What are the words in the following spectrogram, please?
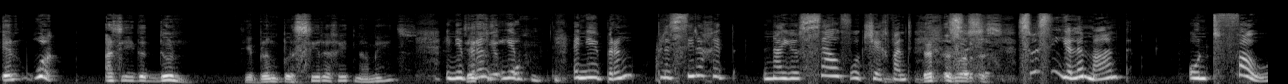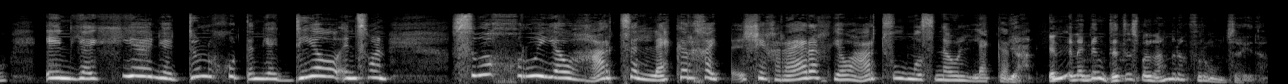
en ook as jy dit doen, jy bring plesierigheid na mens. En jy Jy bring jy, op. en jy bring plesierigheid na jouself ook, Sheikh, want Dit is wat soos- is. Soos die hele maand ontvou en jy gee en jy doen goed en jy deel en so aan so groei jou hart se lekkerheid. Sheikh, regtig, jou hart voel mos nou lekker. Ja, en en ek dink dit is belangrik vir ons Saida.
